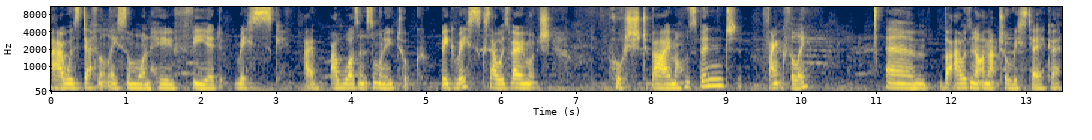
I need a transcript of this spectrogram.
I was definitely someone who feared risk. I, I wasn't someone who took big risks. I was very much pushed by my husband, thankfully. Um, but I was not a natural risk taker,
